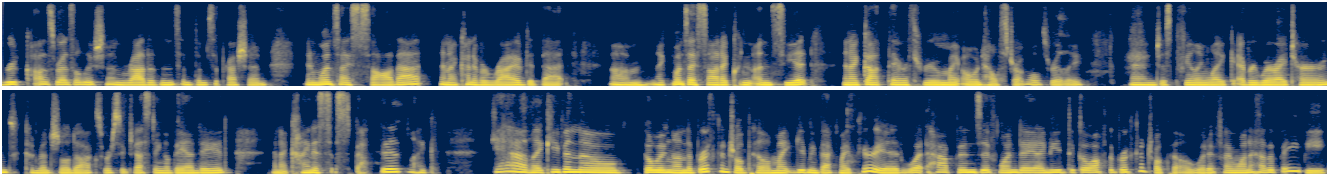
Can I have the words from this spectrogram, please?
root cause resolution rather than symptom suppression. And once I saw that and I kind of arrived at that, um, like once I saw it, I couldn't unsee it. And I got there through my own health struggles, really. And just feeling like everywhere I turned, conventional docs were suggesting a band aid. And I kind of suspected, like, yeah, like even though going on the birth control pill might give me back my period, what happens if one day I need to go off the birth control pill? What if I want to have a baby?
